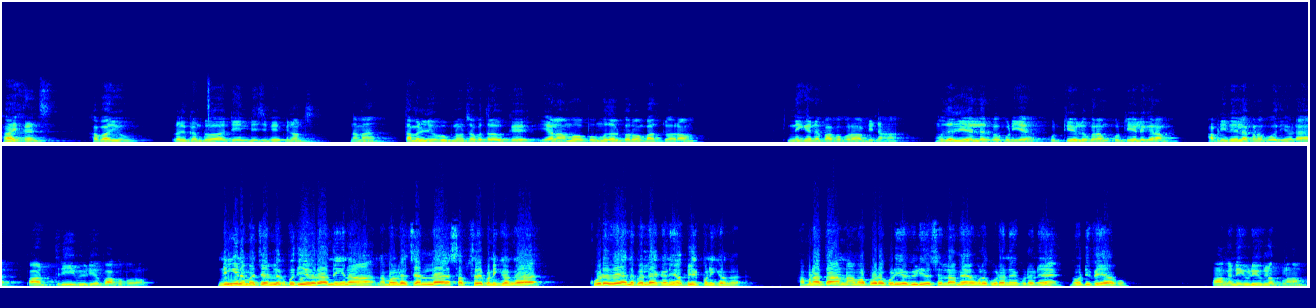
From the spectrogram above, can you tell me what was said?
Hi friends how are you welcome to TNPSC வேபினான்ஸ் நம்ம Tamil new book நோட்ஸை பொறுத்தளவுக்கு ஏழாம் வகுப்பு முதல் பருவம் பார்த்துட்டு வரோம். இன்றைக்கி என்ன பார்க்க போகிறோம் அப்படின்னா முதல் இயலில் இருக்கக்கூடிய குற்றியலுகரம் குற்றியலுகரம் அப்படின்ற இலக்கண பகுதியோட பார்ட் த்ரீ வீடியோ பார்க்க போகிறோம் நீங்கள் நம்ம சேனலுக்கு புதியவராக இருந்தீங்கன்னா நம்மளோட சேனலை சப்ஸ்கிரைப் பண்ணிக்கோங்க. கூடவே அந்த பெல் ஐக்கனையும் கிளிக் பண்ணிக்கோங்க. அப்படின்னா தான் நம்ம போடக்கூடிய வீடியோஸ் எல்லாமே உங்களுக்கு உடனே உடனே நோட்டிஃபை ஆகும். வாங்க இன்னைக்கு வீடியோக்குள்ள போகலாம்.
